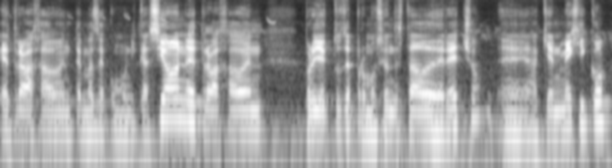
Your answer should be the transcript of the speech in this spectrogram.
he trabajado en temas de comunicación, he trabajado en proyectos de promoción de Estado de Derecho eh, aquí en México.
